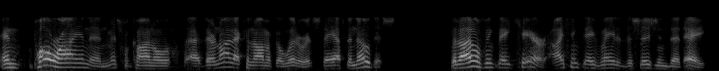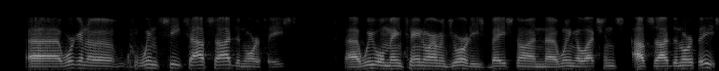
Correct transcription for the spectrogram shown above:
And Paul Ryan and Mitch McConnell, uh, they're not economic illiterates. They have to know this. But I don't think they care. I think they've made a decision that, hey, uh, we're going to win seats outside the Northeast. Uh, we will maintain our majorities based on uh, winning elections outside the Northeast.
